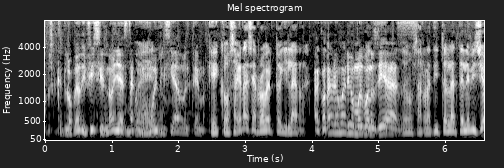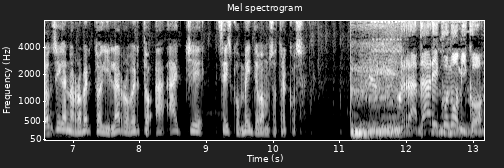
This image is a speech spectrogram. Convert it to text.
pues que lo veo difícil, ¿no? Ya está como muy viciado el tema. Qué cosa. Gracias, Roberto Aguilar. Al contrario, Mario, muy buenos días. Nos vemos al ratito en la televisión. Sigan a Roberto Aguilar, Roberto AH 6 con 20. Vamos a otra cosa. Radar económico.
